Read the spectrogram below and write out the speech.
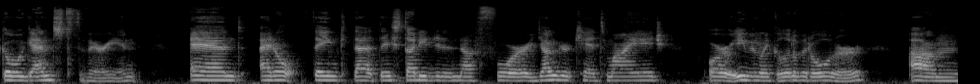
go against the variant. And I don't think that they studied it enough for younger kids my age or even like a little bit older. Um,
